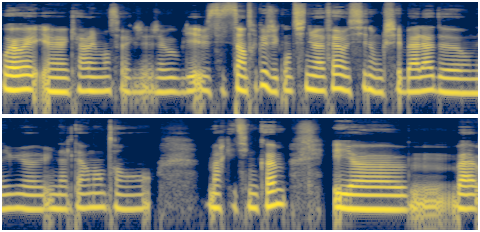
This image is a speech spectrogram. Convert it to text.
ouais, ouais, carrément, c'est vrai que j'avais oublié. C'est un truc que j'ai continué à faire aussi. Donc chez Balade, on a eu une alternante en marketing com et euh, bah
